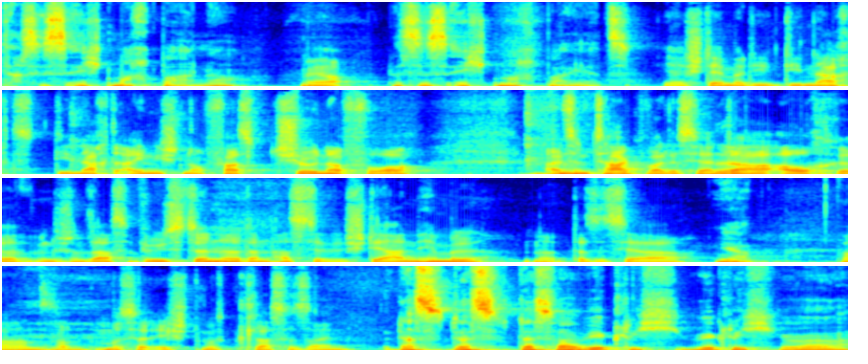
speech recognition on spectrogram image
das ist echt machbar, ne? Ja. Das ist echt machbar jetzt. Ja, ich stelle mir die, die, Nacht, die Nacht eigentlich noch fast schöner vor als im Tag, weil es ja, ja, da auch, äh, wenn du schon sagst, Wüste, ne, dann hast du Sternenhimmel. Ne, das ist ja, ja. Wahnsinn. Muss ja echt muss klasse sein. Das, das, das war wirklich, wirklich äh,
